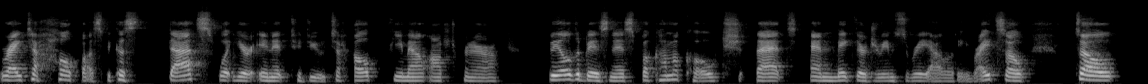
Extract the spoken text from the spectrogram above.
right to help us because that's what you're in it to do to help female entrepreneur build a business become a coach that and make their dreams a reality right so so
